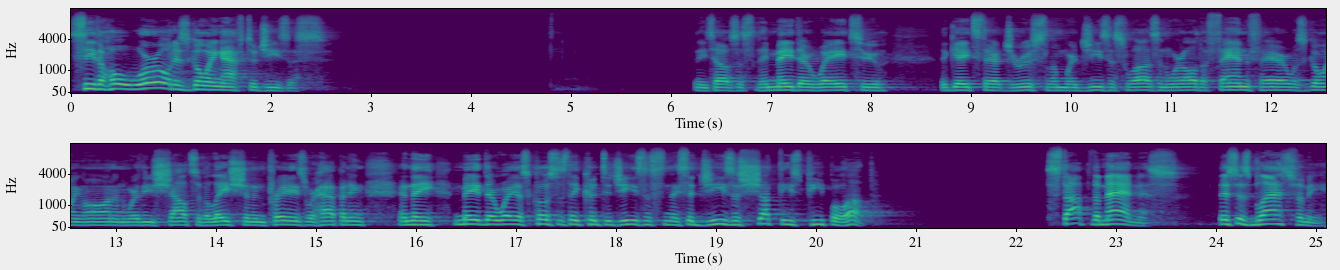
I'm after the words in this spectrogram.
See, the whole world is going after Jesus. And he tells us they made their way to the gates there at Jerusalem where Jesus was and where all the fanfare was going on and where these shouts of elation and praise were happening. And they made their way as close as they could to Jesus and they said, Jesus, shut these people up. Stop the madness. This is blasphemy.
